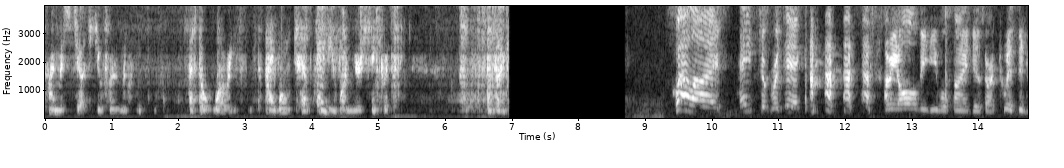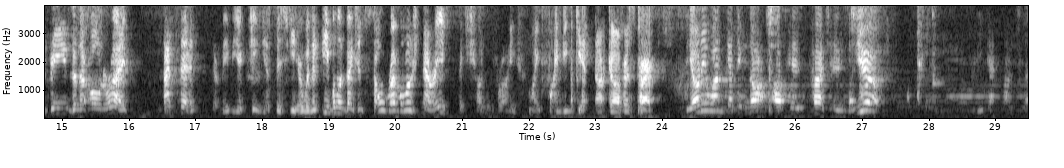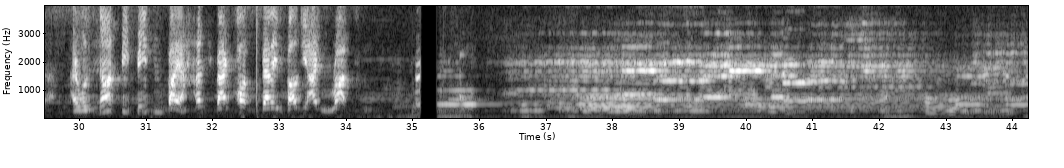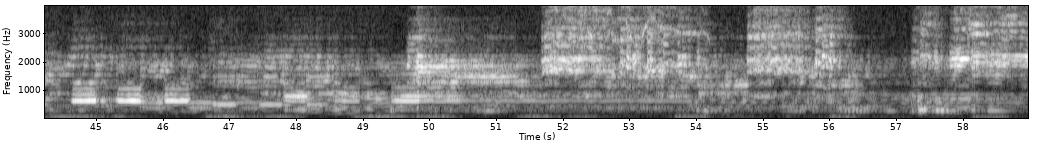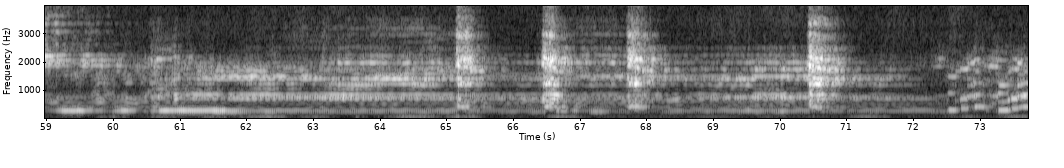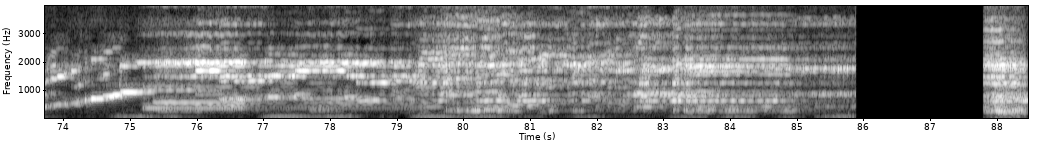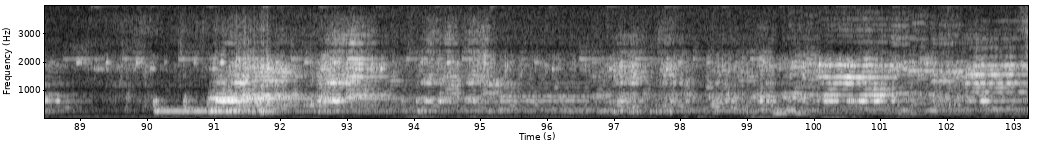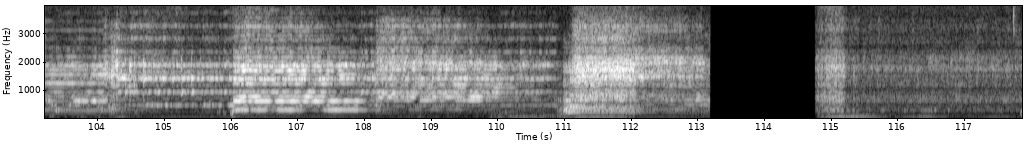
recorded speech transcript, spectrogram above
I misjudged you, Herman. But don't worry, I won't tell anyone your secret. Well, I hate to predict. I mean, all the evil scientists are twisted fiends in their own right. That said, there may be a genius this year with an evil invention so revolutionary that Schadenfreude might finally get knocked off his perch. The only one getting knocked off his perch is you. I will not be beaten by a hunchback, pot-bellied, bulgy-eyed runt.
